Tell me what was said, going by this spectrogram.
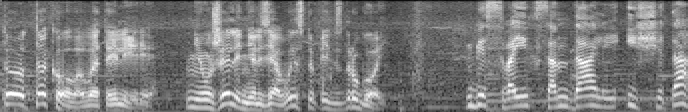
Что такого в этой лире? Неужели нельзя выступить с другой? Без своих сандалий и щита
